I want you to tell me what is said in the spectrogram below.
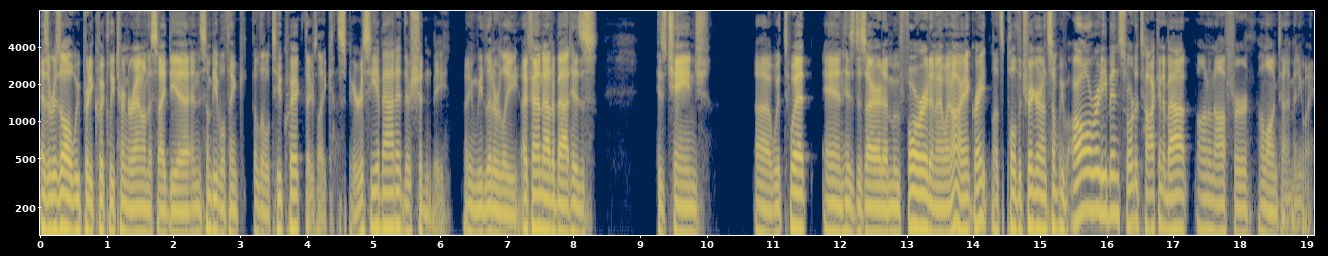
as a result, we pretty quickly turned around on this idea. And some people think a little too quick. There's like conspiracy about it. There shouldn't be. I mean, we literally. I found out about his his change uh, with Twit and his desire to move forward, and I went, all right, great. Let's pull the trigger on something we've already been sort of talking about on and off for a long time, anyway.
